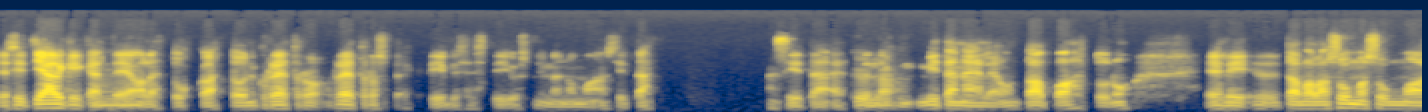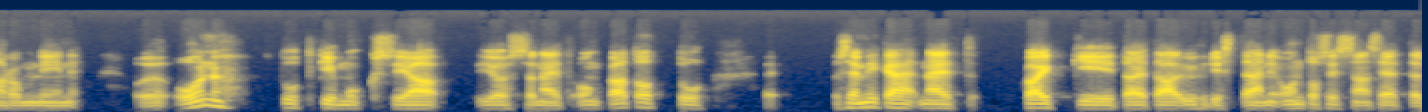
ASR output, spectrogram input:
ja sitten jälkikäteen mm. alettu katsoa niin retro, retrospektiivisesti just nimenomaan sitä, sitä, että Kyllä. Niin mitä näille on tapahtunut. Eli tavallaan summa summarum, niin on tutkimuksia, joissa näitä on katottu. Se, mikä näitä kaikki taitaa yhdistää, niin on tosissaan se, että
